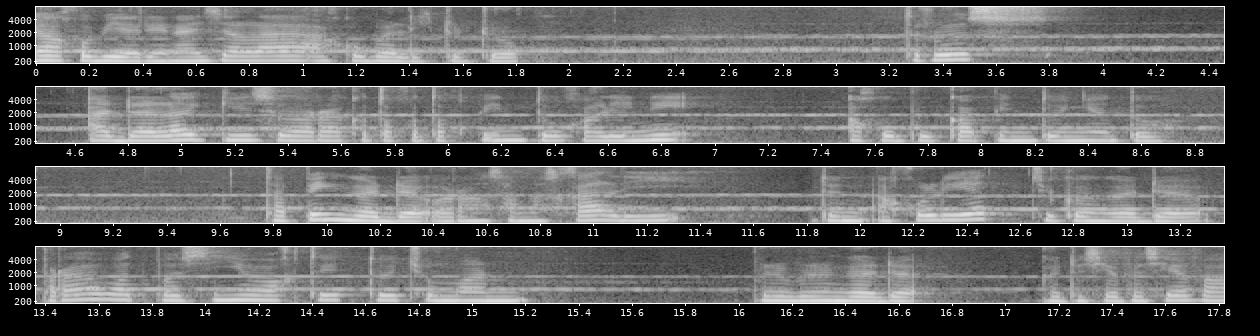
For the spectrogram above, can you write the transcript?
ya aku biarin aja lah aku balik duduk. Terus ada lagi suara ketok-ketok pintu. Kali ini aku buka pintunya tuh. Tapi nggak ada orang sama sekali. Dan aku lihat juga nggak ada perawat posisinya waktu itu. Cuman bener-bener nggak ada nggak ada siapa-siapa.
